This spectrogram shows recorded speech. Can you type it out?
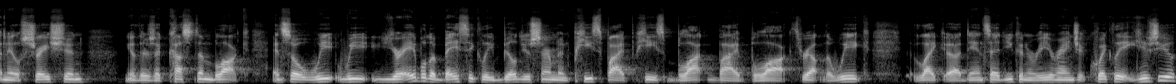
an illustration? You know, there's a custom block, and so we we you're able to basically build your sermon piece by piece, block by block throughout the week. Like uh, Dan said, you can rearrange it quickly. It gives you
